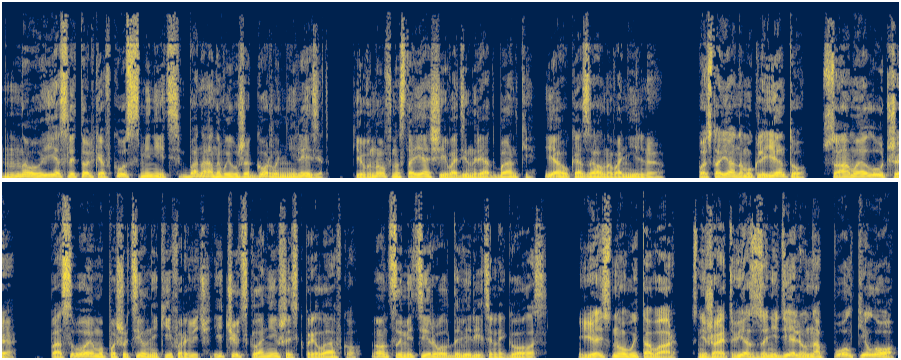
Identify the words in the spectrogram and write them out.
«Ну, если только вкус сменить, банановый уже горло не лезет». Кивнув настоящие в один ряд банки, я указал на ванильную. «Постоянному клиенту самое лучшее!» По-своему пошутил Никифорович, и чуть склонившись к прилавку, он сымитировал доверительный голос. Есть новый товар, снижает вес за неделю на полкило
